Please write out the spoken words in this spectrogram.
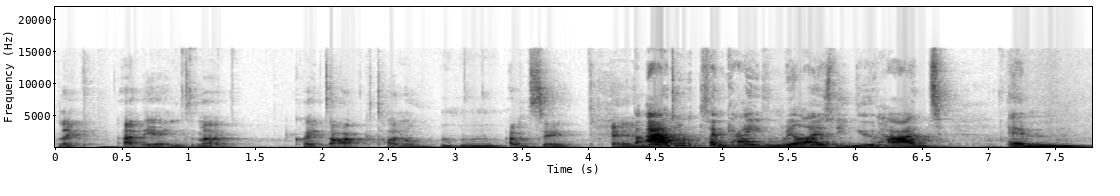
like at the end of my quite dark tunnel. Mm-hmm. I would say. Um, But I don't think I even realised that you had um,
